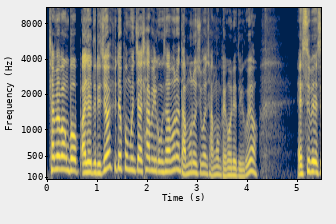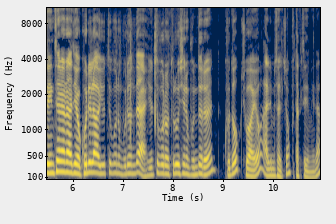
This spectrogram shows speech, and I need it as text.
참여 방법 알려드리죠. 휴대폰 문자 샵 1035는 단문 50원 장문 100원이 들고요. SBS 인터넷 라디오 고릴라 유튜브는 무료인데 유튜브로 들어오시는 분들은 구독, 좋아요, 알림 설정 부탁드립니다.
